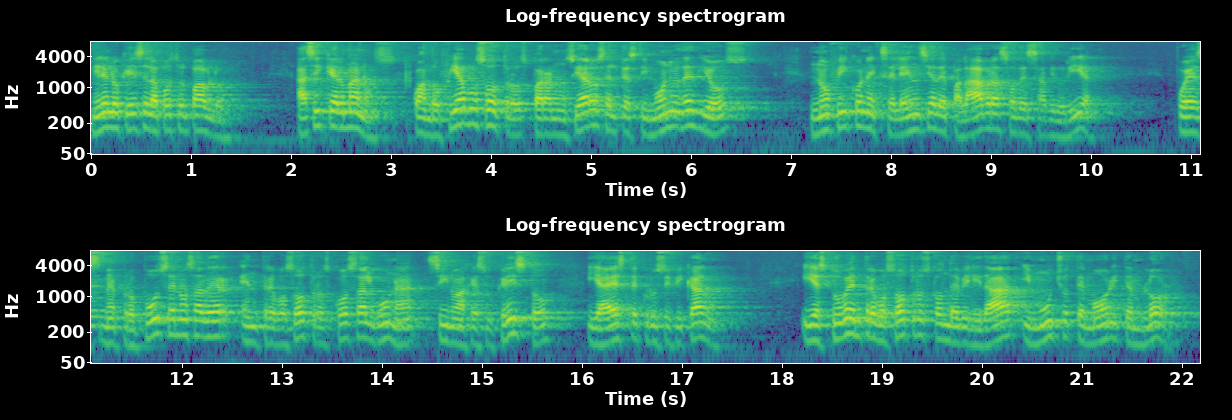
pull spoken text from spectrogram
Mire lo que dice el apóstol Pablo. Así que, hermanos, cuando fui a vosotros para anunciaros el testimonio de Dios, no fui con excelencia de palabras o de sabiduría pues me propuse no saber entre vosotros cosa alguna, sino a Jesucristo y a este crucificado. Y estuve entre vosotros con debilidad y mucho temor y temblor.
